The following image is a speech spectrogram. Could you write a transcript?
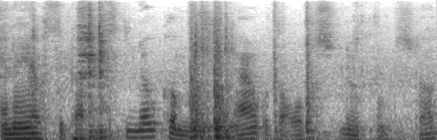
And I also got the snow cone machine out with all the snow cone stuff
